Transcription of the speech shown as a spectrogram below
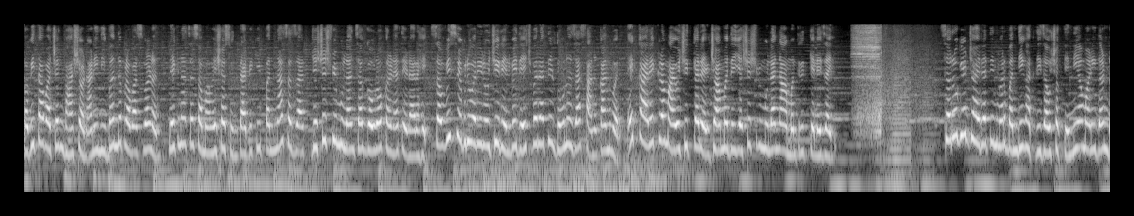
कविता वाचन भाषण आणि निबंध प्रवास वर्णन लेखनाचा समावेश असून त्यापैकी पन्नास हजार यशस्वी मुलांचा गौरव करण्यात येणार आहे. सव्वीस फेब्रुवारी रोजी रेल्वे देशभरातील दोन हजार स्थानकांवर एक कार्यक्रम आयोजित करेल ज्यामध्ये यशस्वी मुलांना आमंत्रित केले जाईल. सरोगेट जाहिरातींवर बंदी घातली जाऊ शकते. नियम आणि दंड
